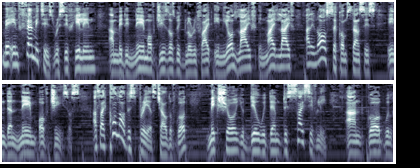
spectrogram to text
May infirmities receive healing and may the name of Jesus be glorified in your life, in my life, and in all circumstances in the name of Jesus. As I call out these prayers, child of God, make sure you deal with them decisively and God will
